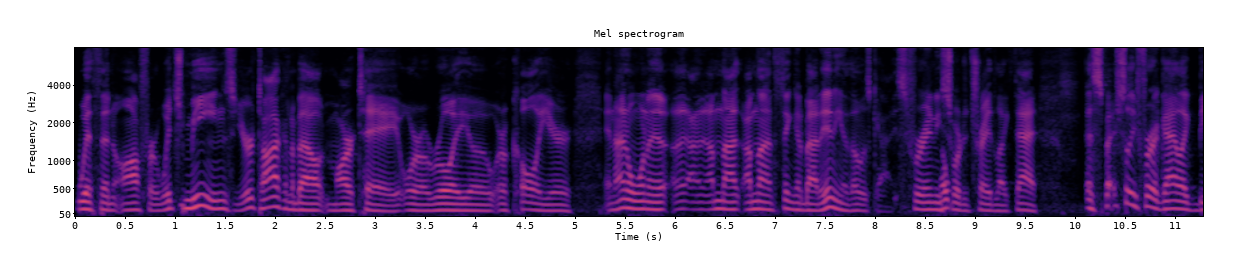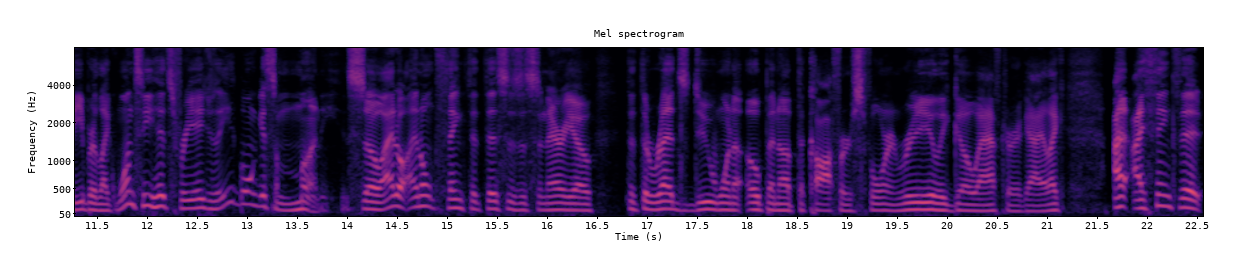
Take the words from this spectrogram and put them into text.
with an offer, which means you're talking about Marte or Arroyo or Collier, and I don't want to. I'm not. I'm not thinking about any of those guys for any sort of trade like that. Especially for a guy like Bieber, like once he hits free agency, he's going to get some money. So I don't. I don't think that this is a scenario that the Reds do want to open up the coffers for and really go after a guy. Like I, I think that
